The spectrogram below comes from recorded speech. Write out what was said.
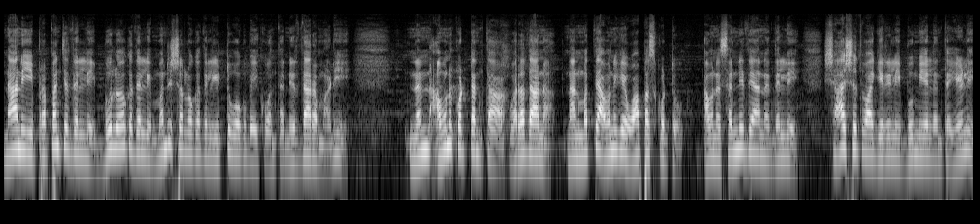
ನಾನು ಈ ಪ್ರಪಂಚದಲ್ಲಿ, ಭೂಲೋಕದಲ್ಲಿ, ಮನುಷ್ಯ ಲೋಕದಲ್ಲಿ ಇಟ್ಟು ಹೋಗಬೇಕು ಅಂತ ನಿರ್ಧಾರ ಮಾಡಿ ನನ್ನ, ಅವನು ಕೊಟ್ಟಂಥ ವರದಾನ ನಾನು ಮತ್ತೆ ಅವನಿಗೆ ವಾಪಸ್ ಕೊಟ್ಟು ಅವನ ಸನ್ನಿಧಾನದಲ್ಲಿ ಶಾಶ್ವತವಾಗಿರಲಿ ಭೂಮಿಯಲ್ಲಿ ಅಂತ ಹೇಳಿ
